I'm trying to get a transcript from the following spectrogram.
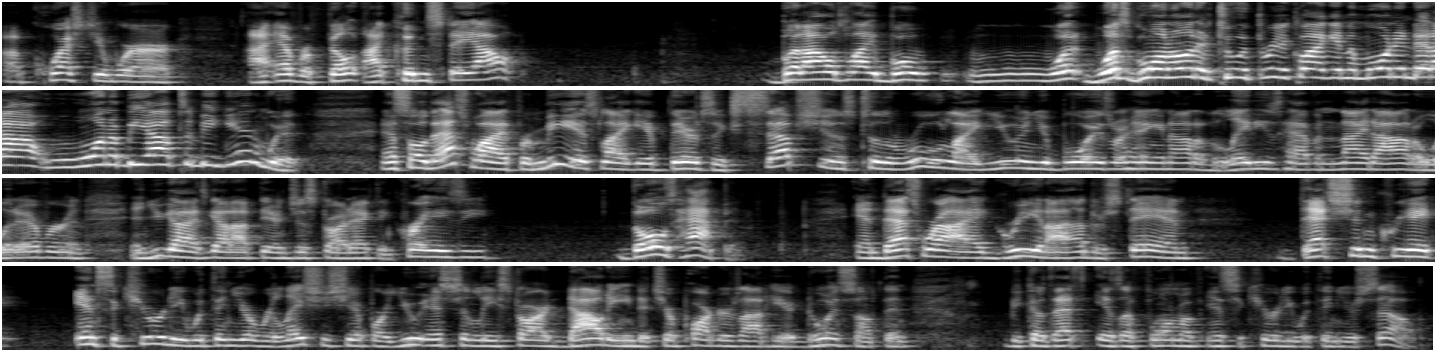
a question where I ever felt I couldn't stay out. But I was like, but what what's going on at two or three o'clock in the morning that I want to be out to begin with? And so that's why for me, it's like if there's exceptions to the rule, like you and your boys are hanging out or the ladies having a night out or whatever, and, and you guys got out there and just start acting crazy, those happen. And that's where I agree and I understand that shouldn't create insecurity within your relationship or you instantly start doubting that your partner's out here doing something because that is a form of insecurity within yourself.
